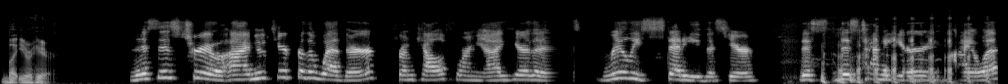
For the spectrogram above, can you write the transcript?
but you're here. This is true. I moved here for the weather from California. I hear that it's really steady this year, this this time of year in Iowa.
